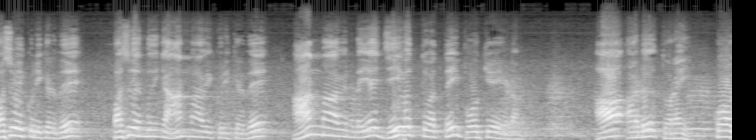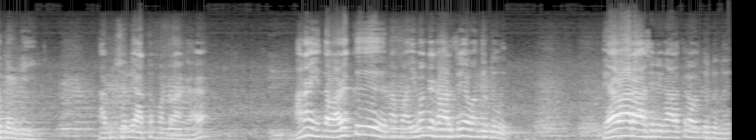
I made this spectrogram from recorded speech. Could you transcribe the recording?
பசுவை குறிக்கிறது பசு என்பது இங்கே ஆன்மாவை குறிக்கிறது. ஆன்மாவினுடைய ஜீவத்துவத்தை போக்கிய இடம். ஆ அடு துறை கோகழி அப்படின்னு சொல்லி அர்த்தம் பண்ணுறாங்க ஆனால் இந்த வழக்கு நம்ம இவங்க காலத்திலே வந்துட்டுது. தேவார ஆசிரியர் காலத்தில் வந்துட்டுது.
